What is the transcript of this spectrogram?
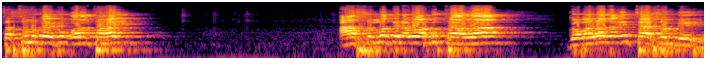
dastuurkay ku qoran tahay caasimadina waa ku taallaa gobollada intaasoo dheeri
